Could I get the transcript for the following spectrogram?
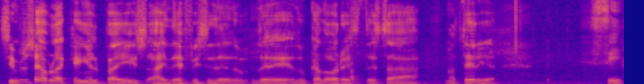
Siempre se habla que en el país hay déficit de, de educadores de esa materia. Sí,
